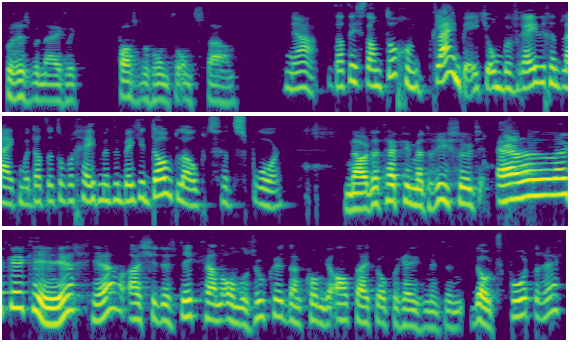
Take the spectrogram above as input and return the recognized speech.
Brisbane eigenlijk pas begon te ontstaan. Ja, dat is dan toch een klein beetje onbevredigend lijkt me, dat het op een gegeven moment een beetje doodloopt, het spoor. Nou, dat heb je met research elke keer. Ja? Als je dus dik gaat onderzoeken, dan kom je altijd weer op een gegeven moment een dood spoor terecht.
